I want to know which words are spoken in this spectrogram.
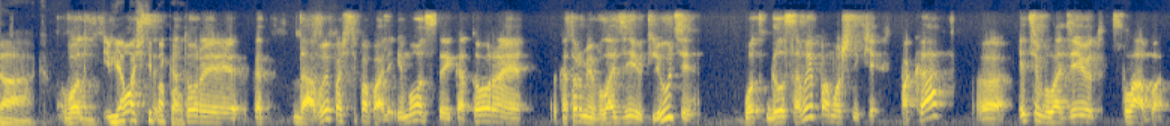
Так. Вот эмоции, Я почти попал. которые... ко- Да, вы почти попали. Эмоции, которые, которыми владеют люди, вот голосовые помощники пока э, этим владеют слабо.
